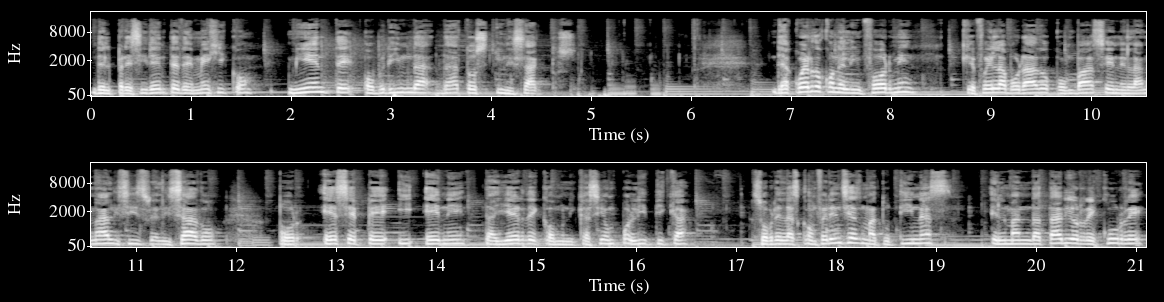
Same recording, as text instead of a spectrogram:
del presidente de México miente o brinda datos inexactos. De acuerdo con el informe que fue elaborado con base en el análisis realizado por SPIN, Taller de Comunicación Política, sobre las conferencias matutinas, el mandatario recurre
